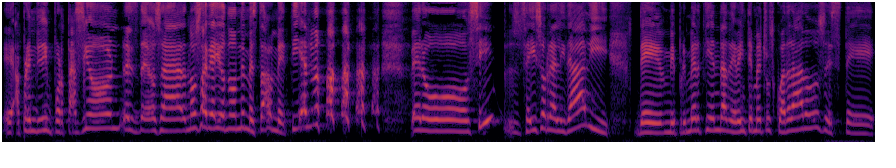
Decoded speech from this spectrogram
eh, aprendí de importación, este, o sea, no sabía yo dónde me estaba metiendo, pero sí, se hizo realidad y de mi primer tienda de 20 metros cuadrados, este,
